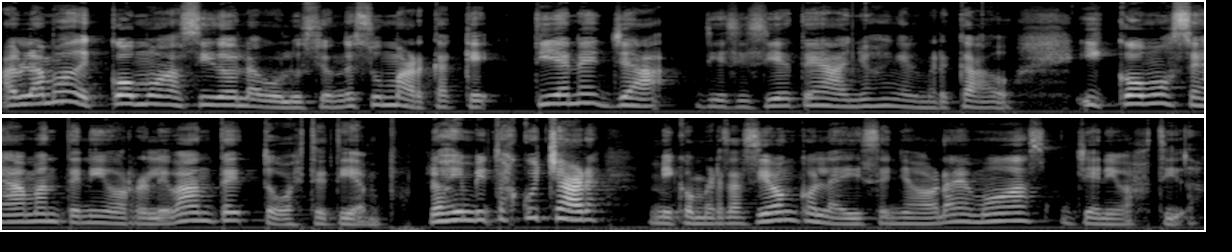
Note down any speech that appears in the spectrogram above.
hablamos de cómo ha sido la evolución de su marca que tiene ya 17 años en el mercado y cómo se ha mantenido relevante todo este tiempo. Los invito a escuchar mi conversación con la diseñadora de modas Jenny Bastidas.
